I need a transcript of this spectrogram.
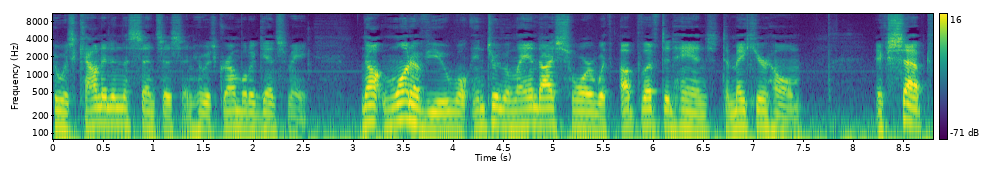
who was counted in the census and who has grumbled against me. Not one of you will enter the land I swore with uplifted hands to make your home, except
